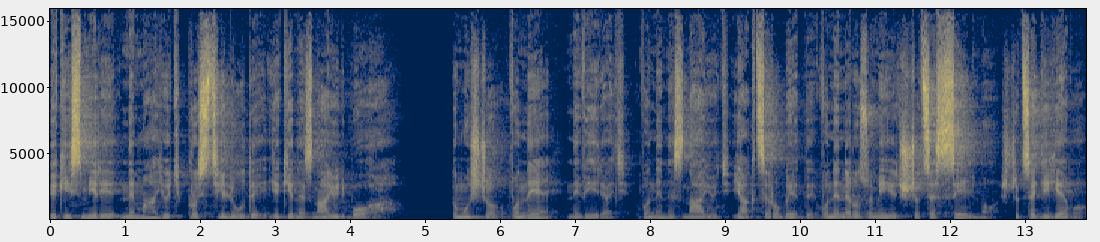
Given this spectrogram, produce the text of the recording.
в якійсь мірі не мають прості люди, які не знають Бога, тому що вони не вірять, вони не знають, як це робити, вони не розуміють, що це сильно, що це дієво.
